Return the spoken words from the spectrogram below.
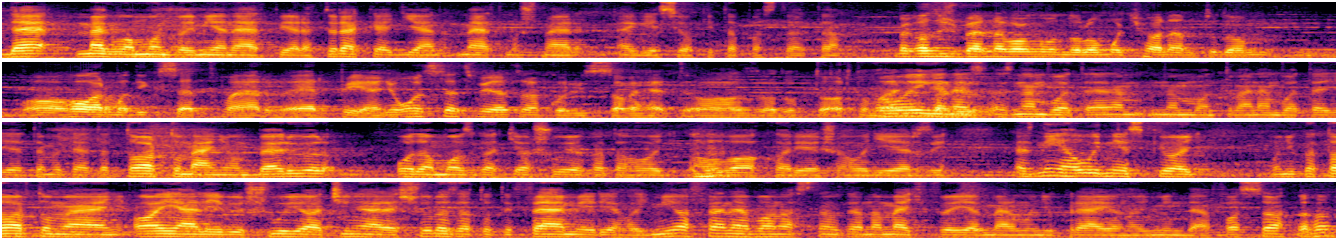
De meg van mondva, hogy milyen RP-re törekedjen, mert most már egész jól kitapasztalta. Meg az is benne van gondolom, hogy ha nem tudom, a harmadik szett már RPA 8 lett véletlen, akkor visszavehet az adott tartományon Ó, igen, ez, ez, nem volt, nem, nem mondtam már, nem volt egyértelmű. Tehát a tartományon belül oda mozgatja a súlyokat, ahogy, uh-huh. ahova akarja és ahogy érzi. Ez néha úgy néz ki, hogy mondjuk a tartomány alján lévő súlyjal csinál egy sorozatot, hogy felmérje, hogy mi a fene van, aztán utána megy följebb, mert mondjuk rájön, hogy minden fasza. Aha.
